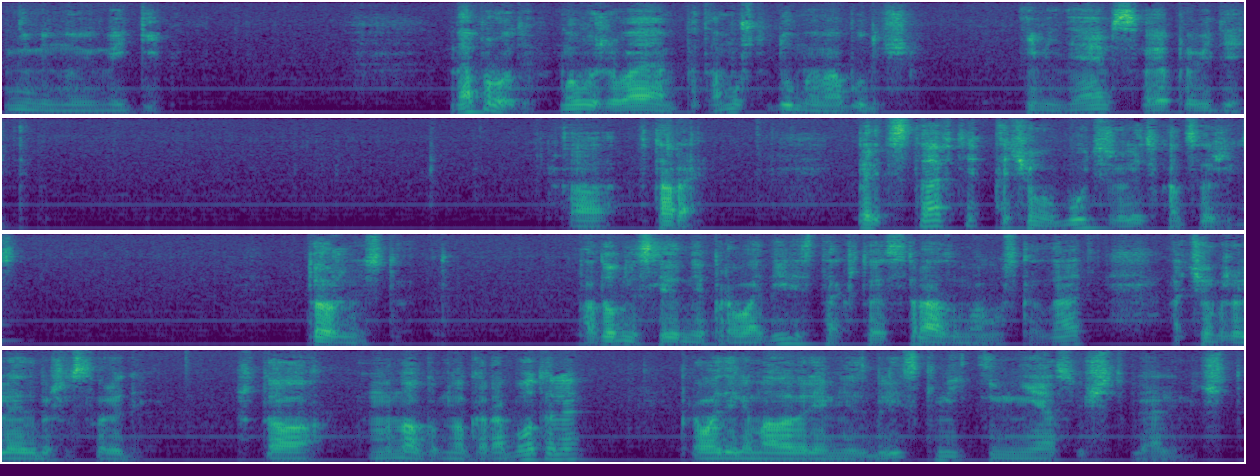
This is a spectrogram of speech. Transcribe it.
неминуемой гибели. Напротив, мы выживаем потому, что думаем о будущем и меняем свое поведение. А, вторая. Представьте, о чем вы будете жалеть в конце жизни. Тоже не стоит. Подобные исследования проводились, так что я сразу могу сказать, о чем жалеет большинство людей. Что много-много работали, проводили мало времени с близкими и не осуществляли мечты.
